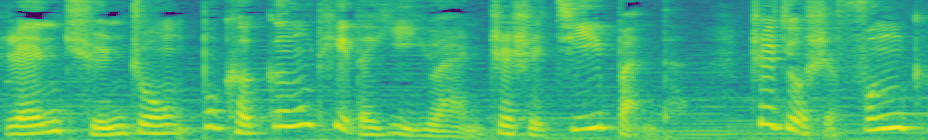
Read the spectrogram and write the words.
人群中不可更替的一员，这是基本的，这就是风格。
